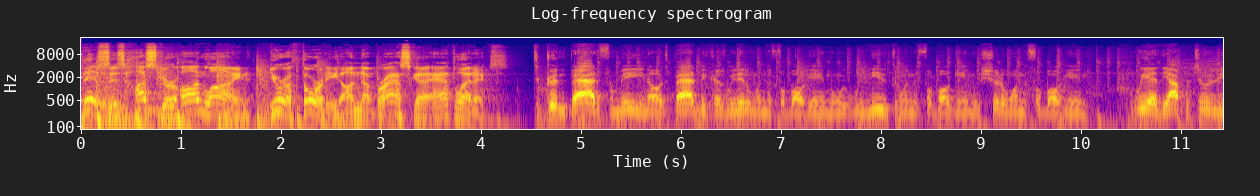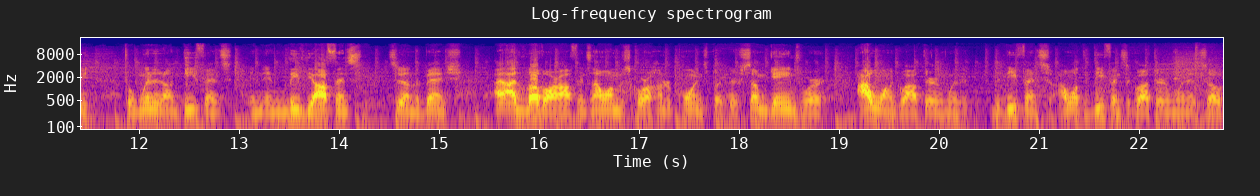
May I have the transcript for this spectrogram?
This is Husker Online, your authority on Nebraska athletics. It's good and bad for me. You know, it's bad because we didn't win the football game, and we, we needed to win the football game. We should have won the football game. We had the opportunity to win it on defense and, and leave the offense sit on the bench. I, I love our offense, and I want them to score 100 points. But there's some games where I want to go out there and win it. The defense, I want the defense to go out there and win it. So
